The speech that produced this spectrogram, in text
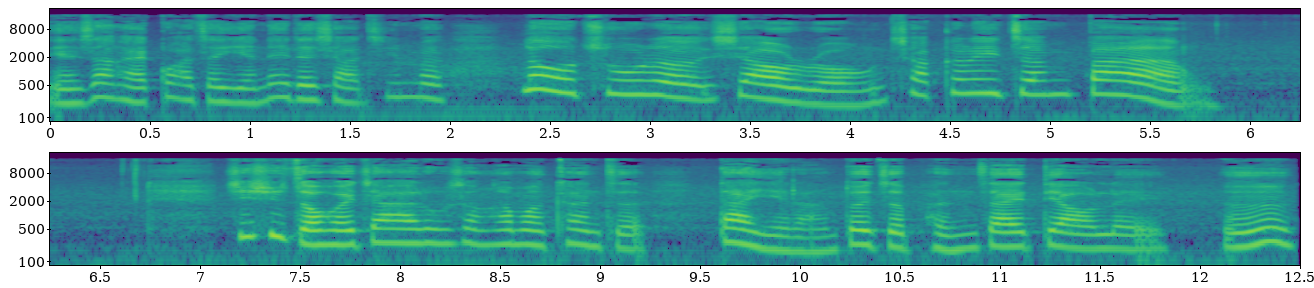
脸上还挂着眼泪的小鸡们露出了笑容。巧克力真棒！继续走回家的路上，他们看着大野狼对着盆栽掉泪。嗯，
